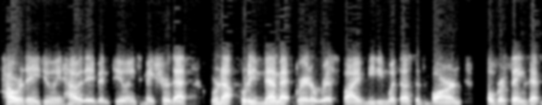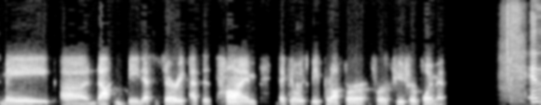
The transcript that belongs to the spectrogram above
how are they doing? How have they been feeling to make sure that we're not putting them at greater risk by meeting with us at the barn over things that may uh, not be necessary at the time that can always be put off for, for a future appointment. And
